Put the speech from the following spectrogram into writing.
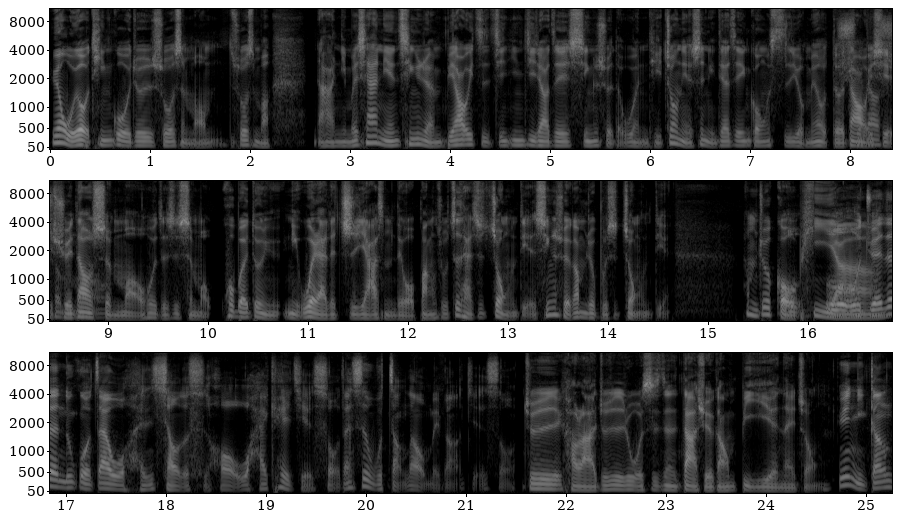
因为我有听过，就是说什么说什么啊，你们现在年轻人不要一直斤斤计较这些薪水的问题，重点是你在这间公司有没有得到一些学学到到什么，或者是什么，会不会对于你未来的职涯什么的有帮助，这才是重点，薪水根本就不是重点。他们就狗屁呀、我我觉得如果在我很小的时候，我还可以接受，但是我长大我没办法接受，就是好啦，就是如果是真的大学刚毕业那种，因为你刚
